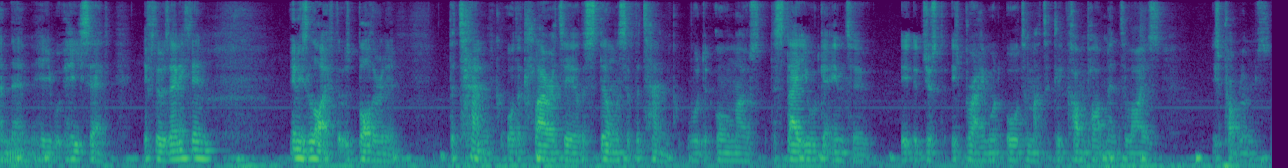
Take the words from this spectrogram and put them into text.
and then he w- he said if there was anything in his life that was bothering him, the tank or the clarity or the stillness of the tank would almost the state he would get into. It just his brain would automatically compartmentalize his problems,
